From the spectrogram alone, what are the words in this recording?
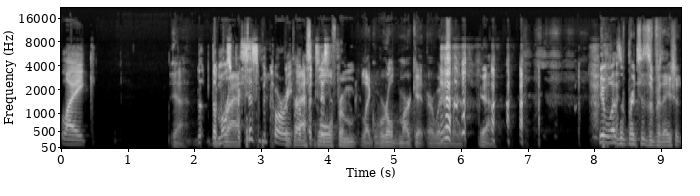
like yeah. the, the, The most brass- participatory The brass of partic- bowl from like World Market or whatever. yeah. It was a participation.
